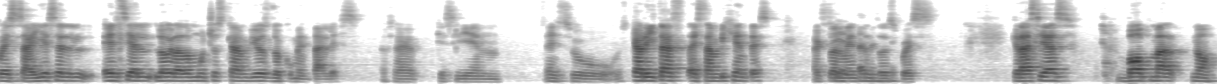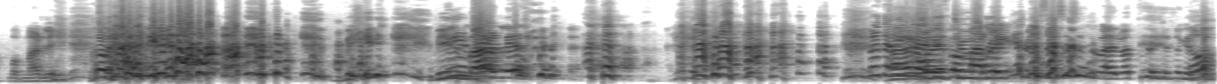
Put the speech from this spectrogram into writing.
pues ahí es el, él sí ha logrado muchos cambios documentales, o sea, que sí en, en su, que ahorita est- están vigentes actualmente, Ciertamente. entonces, pues, gracias. Bob Mar... No, Bob Marley. Bill, Bill Bill Marler. Pero también I gracias, Bob Marley. ese es el, el vato de eso No.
